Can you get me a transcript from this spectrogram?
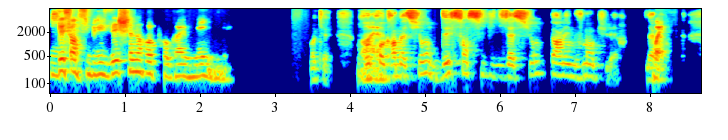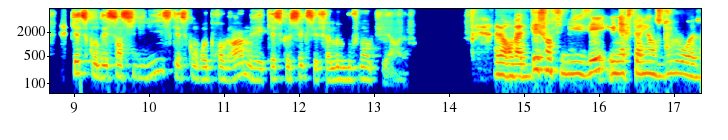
Desensibilisation, reprogramming. Ok. Reprogrammation, désensibilisation par les mouvements oculaires. D'accord. Qu'est-ce qu'on désensibilise, qu'est-ce qu'on reprogramme et qu'est-ce que c'est que ces fameux mouvements oculaires alors, on va désensibiliser une expérience douloureuse,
